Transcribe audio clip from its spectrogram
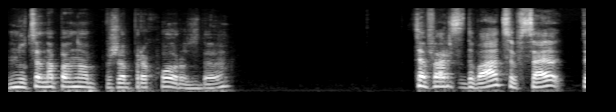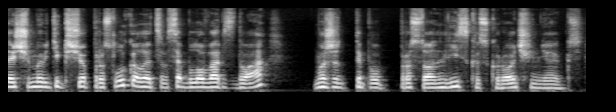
Ну це напевно вже про хорус, да? Це верс 2, це все. Те, що ми тільки що прослухали, це все було верс 2. Може, типу, просто англійське скорочення якось.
